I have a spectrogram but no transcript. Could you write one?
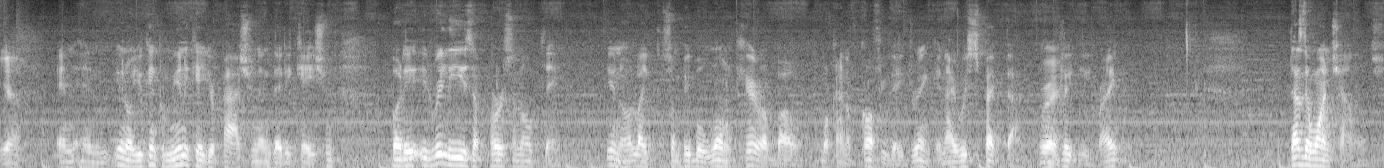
Yeah. and and you know you can communicate your passion and dedication but it, it really is a personal thing. You know mm. like some people won't care about what kind of coffee they drink and i respect that Right. completely right? That's the one challenge.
